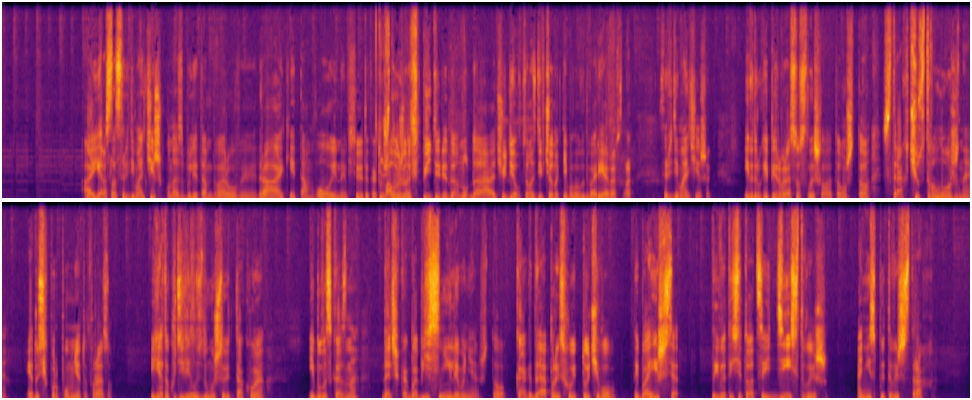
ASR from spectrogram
А я росла среди мальчишек, у нас были там дворовые драки, там войны, все это как Тоже положено дрались? в Питере, да. Ну да, а что делать? У нас девчонок не было во дворе, я росла среди мальчишек. И вдруг я первый раз услышала о том, что страх – чувство ложное. Я до сих пор помню эту фразу. И я так удивилась, думаю, что это такое? И было сказано, дальше как бы объяснили мне, что когда происходит то, чего ты боишься, ты в этой ситуации действуешь, а не испытываешь страха.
